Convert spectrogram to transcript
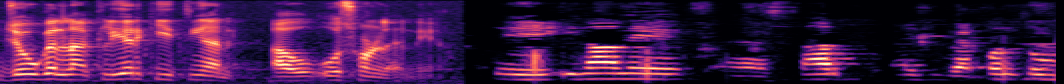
ਜੋ ਗੱਲਾਂ ਕਲੀਅਰ ਕੀਤੀਆਂ ਨੇ, ਆਓ ਉਹ ਸੁਣ ਲੈਂਦੇ ਹਾਂ। ਤੇ ਇਹਨਾਂ ਨੇ ਸ਼ਾਰਪ ਐਜ ਵੈਪਨ ਤੋਂ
